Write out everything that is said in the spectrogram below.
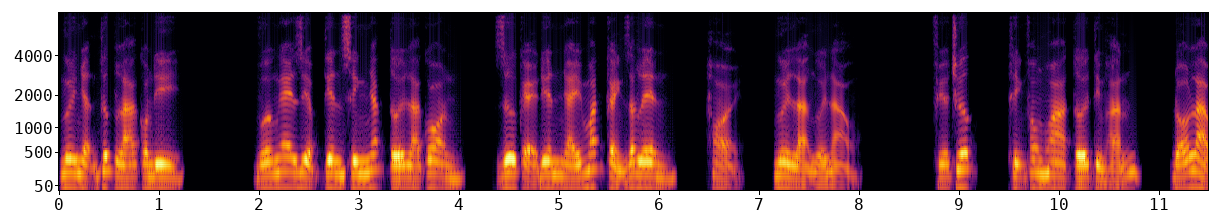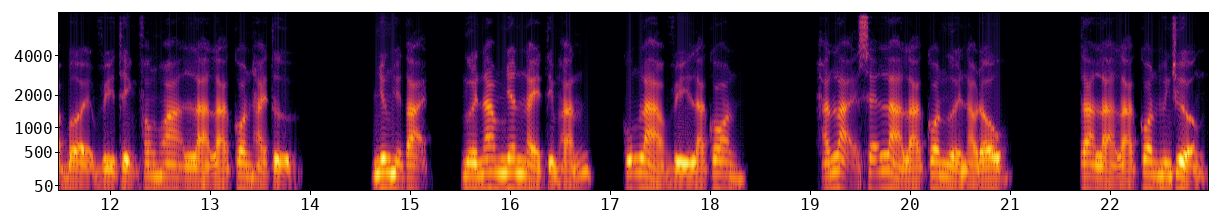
ngươi nhận thức lá con đi. Vừa nghe Diệp tiên sinh nhắc tới lá con, dư kẻ điên nháy mắt cảnh giác lên, hỏi, ngươi là người nào? Phía trước, Thịnh Phong Hoa tới tìm hắn, đó là bởi vì Thịnh Phong Hoa là lá con hải tử. Nhưng hiện tại, người nam nhân này tìm hắn, cũng là vì lá con. Hắn lại sẽ là lá con người nào đâu? Ta là lá con huynh trưởng.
